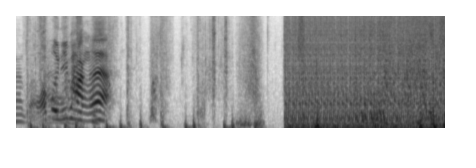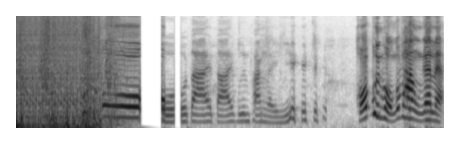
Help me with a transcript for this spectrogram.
มากกว่าผมว่าปืนพี่พังแล้วอะ โอ้โอ้ตายตายปืนพังอะไรอย่างนี้ ขอปืนผมก็พังเหมือนกันแหละ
